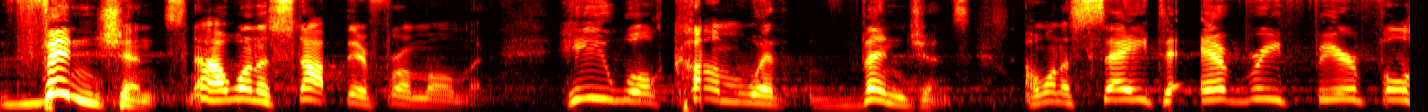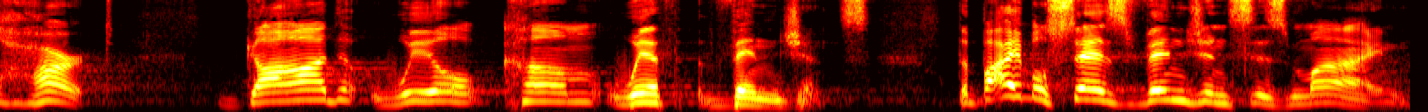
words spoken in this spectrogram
vengeance. Now, I want to stop there for a moment. He will come with vengeance. I want to say to every fearful heart, God will come with vengeance. The Bible says, Vengeance is mine,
